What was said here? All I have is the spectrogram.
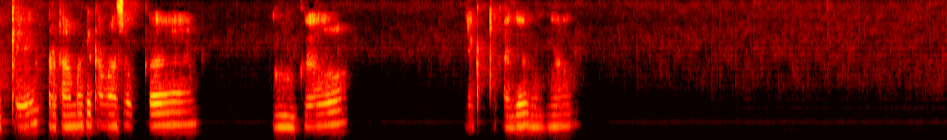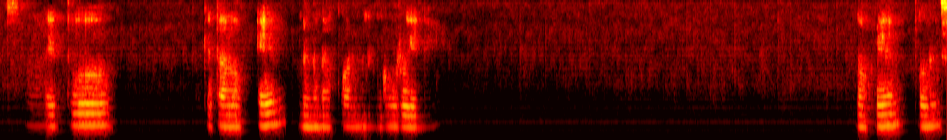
Oke, pertama kita masuk ke Google. Ya, ketik aja Google. Setelah itu kita login dengan akun guru ini. Login, tulis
